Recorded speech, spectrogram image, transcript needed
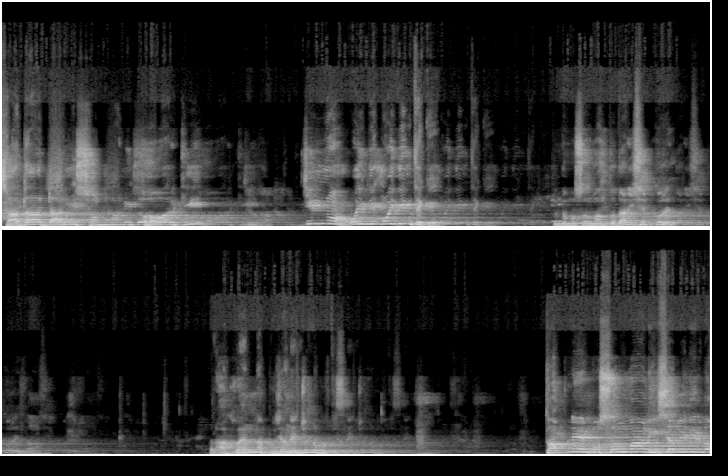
সাদা দাড়ি সম্মানিত হওয়ার কি চিহ্ন? ওই দিন ওই দিন থেকে। কিন্তু মুসলমান তো দাড়ি শেভ করে। হয় না, বুঝানোর জন্য বলতেছে। তো আপনি মুসলমান হিসাবে নির্বা,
